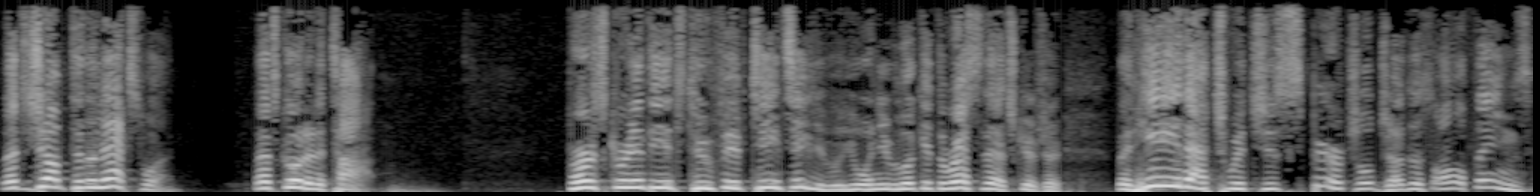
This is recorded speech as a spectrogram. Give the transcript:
let's jump to the next one. Let's go to the top. 1 Corinthians 2.15, when you look at the rest of that scripture. But he that which is spiritual judges all things,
